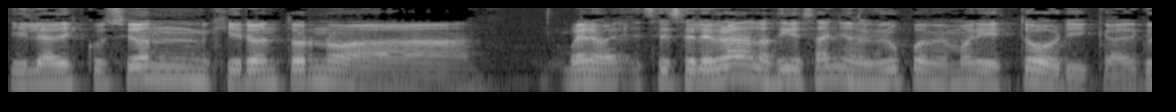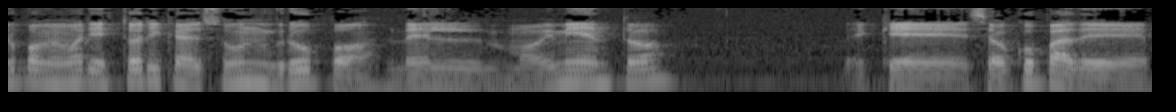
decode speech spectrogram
Y la discusión giró en torno a... Bueno, se celebraban los 10 años del Grupo de Memoria Histórica. El Grupo de Memoria Histórica es un grupo del movimiento que se ocupa de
